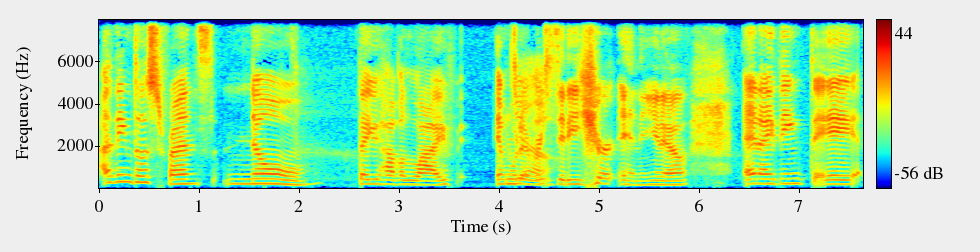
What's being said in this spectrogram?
I think those friends know that you have a life in whatever Yeah. city you're in, you know? And I think they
